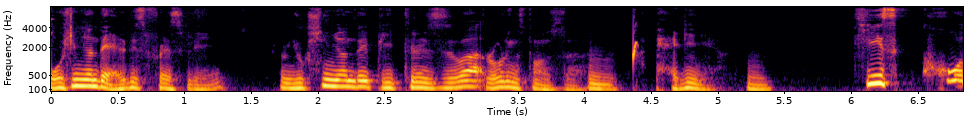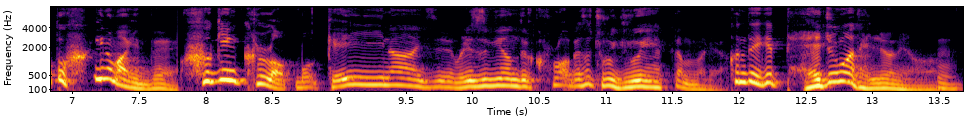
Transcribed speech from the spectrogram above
50년대 엘비스 프레슬리, 60년대 비틀즈와 롤링스톤스 백인이야. 디스코도 흑인 음악인데 흑인 클럽, 뭐 게이나 이제 레즈비언들 클럽에서 주로 유행했단 말이야. 근데 이게 대중화 되려면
